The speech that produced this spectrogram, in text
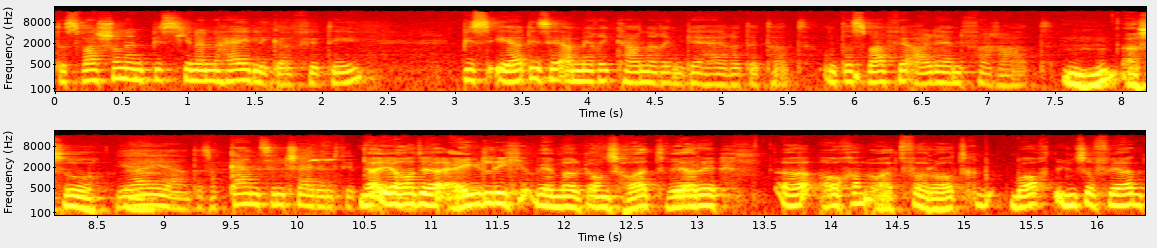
das war schon ein bisschen ein Heiliger für die, bis er diese Amerikanerin geheiratet hat. Und das war für alle ein Verrat. Mhm. Ach so. Ja, ja, ja, das war ganz entscheidend für Bogdan. Ja, er hat ja eigentlich, wenn man ganz hart wäre, äh, auch eine Art Verrat gemacht, insofern,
